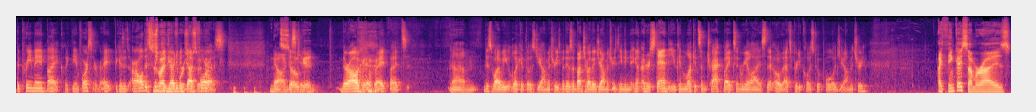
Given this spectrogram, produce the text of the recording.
the pre-made bike, like the Enforcer, right? Because it's all this, This thinking's already been done so for good. us. No, I'm just kidding. good. They're all good, right? But um, this is why we look at those geometries. But there's a bunch of other geometries, and even you can understand that you can look at some track bikes and realize that oh, that's pretty close to a polo geometry. I think I summarize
